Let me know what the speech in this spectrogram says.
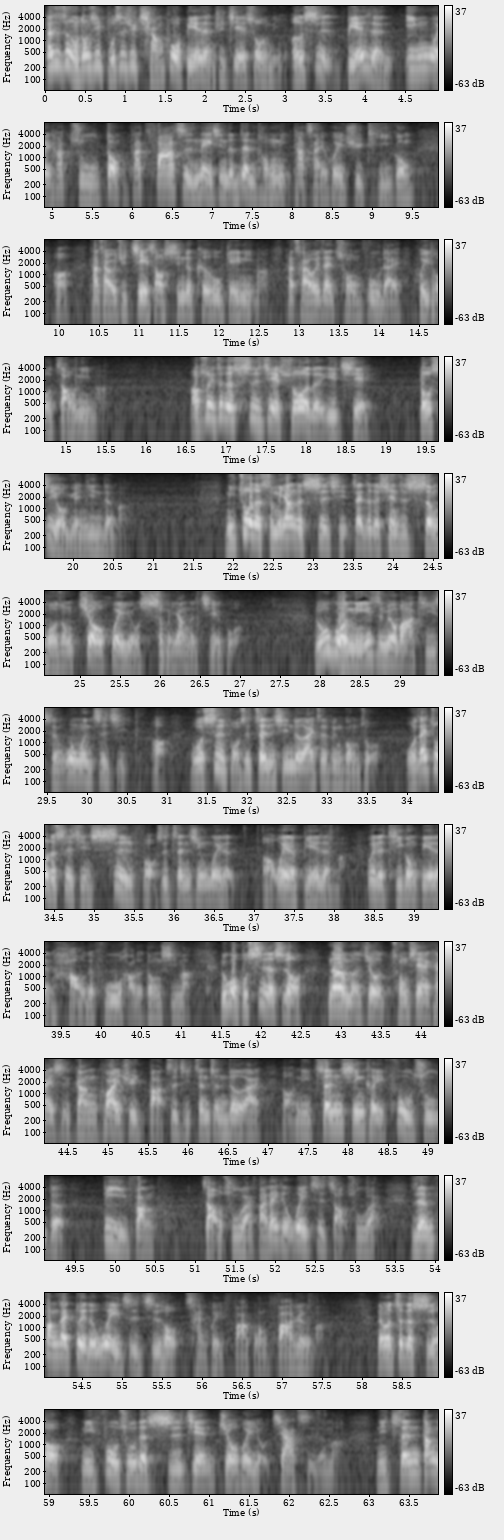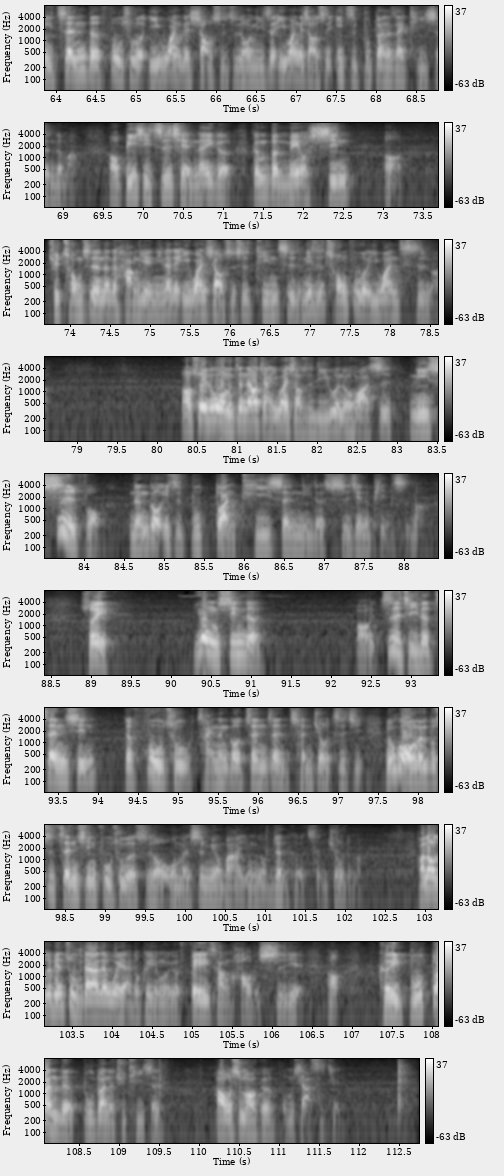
但是这种东西不是去强迫别人去接受你，而是别人因为他主动，他发自内心的认同你，他才会去提供哦，他才会去介绍新的客户给你嘛，他才会再重复来回头找你嘛。啊，所以这个世界所有的一切都是有原因的嘛。你做的什么样的事情，在这个现实生活中就会有什么样的结果。如果你一直没有办法提升，问问自己啊，我是否是真心热爱这份工作？我在做的事情是否是真心为了哦，为了别人嘛，为了提供别人好的服务、好的东西嘛？如果不是的时候，那么就从现在开始，赶快去把自己真正热爱哦，你真心可以付出的地方找出来，把那个位置找出来。人放在对的位置之后，才会发光发热嘛。那么这个时候，你付出的时间就会有价值了嘛。你真当你真的付出了一万个小时之后，你这一万个小时一直不断的在提升的嘛。哦，比起之前那一个根本没有心。哦，去从事的那个行业，你那个一万小时是停滞的，你只是重复了一万次嘛。哦，所以如果我们真的要讲一万小时理论的话，是你是否能够一直不断提升你的时间的品质嘛。所以用心的哦，自己的真心的付出，才能够真正成就自己。如果我们不是真心付出的时候，我们是没有办法拥有任何成就的嘛。好，那我这边祝福大家在未来都可以拥有一个非常好的事业，好，可以不断的、不断的去提升。好，我是毛哥，我们下次见。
